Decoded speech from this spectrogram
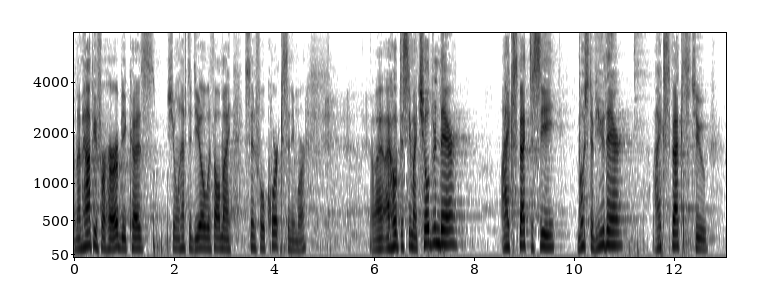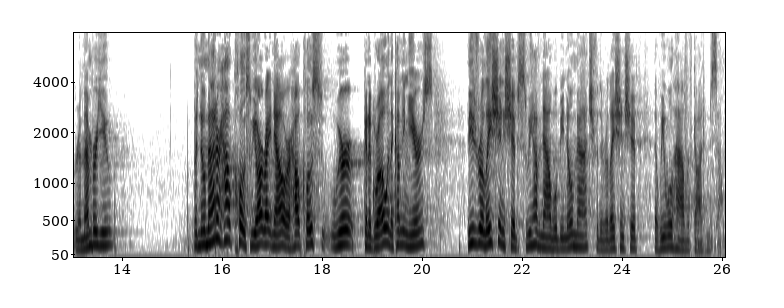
And I'm happy for her because she won't have to deal with all my sinful quirks anymore. I, I hope to see my children there. I expect to see most of you there. I expect to remember you. But no matter how close we are right now or how close we're going to grow in the coming years, these relationships we have now will be no match for the relationship that we will have with God Himself.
